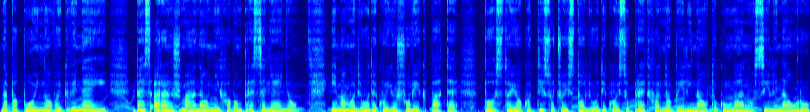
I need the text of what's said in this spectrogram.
na Papuji Novoj Gvineji bez aranžmana u njihovom preseljenju. Imamo ljude koji još uvijek pate. Postoji oko 1100 ljudi koji su prethodno bili na otoku Manus ili Nauru,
